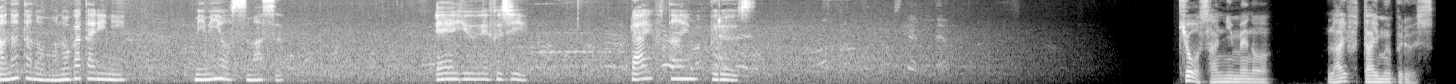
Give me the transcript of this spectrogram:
あなたの物語に耳を澄ます。AUFG ライフタイムブルース今日三人目のライフタイムブルース。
